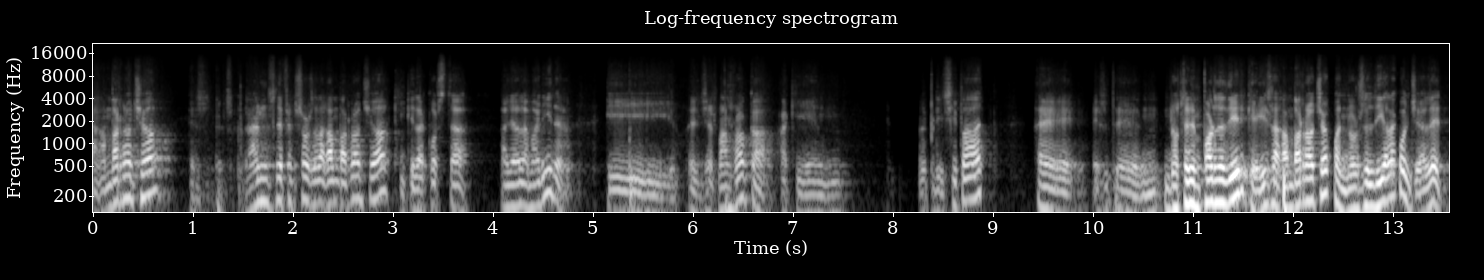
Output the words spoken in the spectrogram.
La gamba roja, els, els grans defensors de la gamba roja, qui queda a costa allà a la Marina, i els germans Roca, aquí en el Principat, eh, eh, no tenen por de dir que és la gamba roja quan no és el dia la congelen.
